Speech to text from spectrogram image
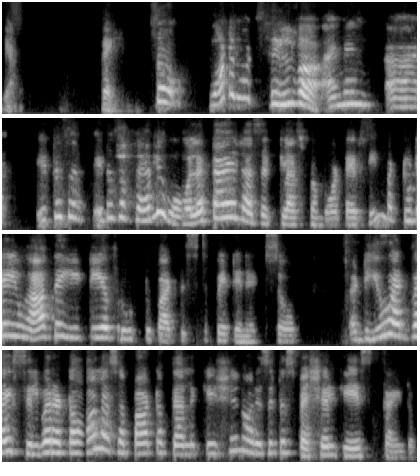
Yeah. yeah. Right. So what about silver? I mean, uh, it is a it is a fairly volatile asset class from what I've seen. But today you have the ETF route to participate in it. So, uh, do you advise silver at all as a part of the allocation, or is it a special case kind of?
